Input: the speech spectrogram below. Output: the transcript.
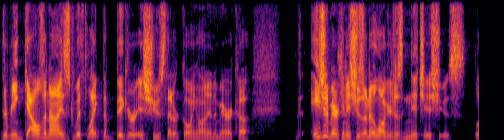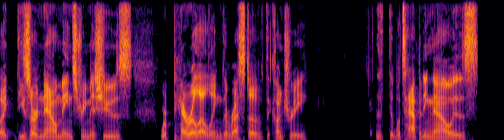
they're being galvanized with like the bigger issues that are going on in America Asian American issues are no longer just niche issues. Like these are now mainstream issues. We're paralleling the rest of the country. What's happening now is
